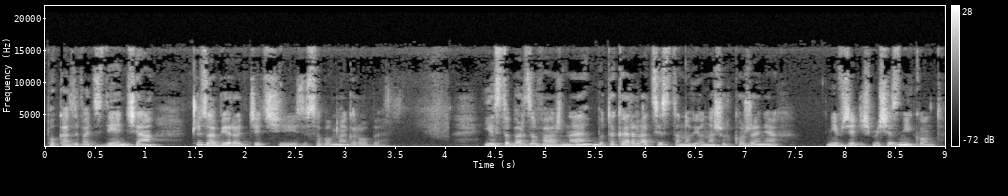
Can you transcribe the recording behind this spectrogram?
pokazywać zdjęcia, czy zabierać dzieci ze sobą na groby. Jest to bardzo ważne, bo taka relacja stanowi o naszych korzeniach. Nie wzięliśmy się znikąd.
